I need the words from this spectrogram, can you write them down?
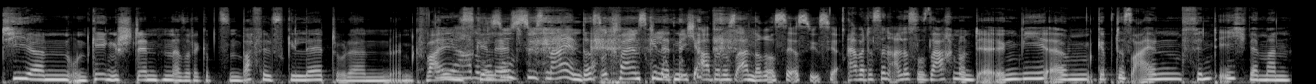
Tieren und Gegenständen. Also da gibt's ein Waffelskelett oder ein, ein Ja, das Quallenskelett. ist so süß. Nein, das Quallenskelett nicht, aber das andere ist sehr süß, ja. Aber das sind alles so Sachen und äh, irgendwie ähm, gibt es einen, finde ich, wenn man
